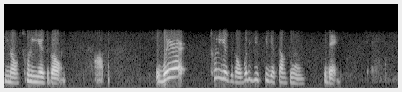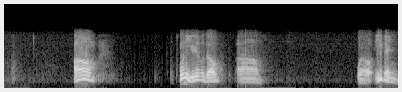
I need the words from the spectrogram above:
you know, 20 years ago, um, where 20 years ago, what did you see yourself doing today? Um, 20 years ago, um, well, even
